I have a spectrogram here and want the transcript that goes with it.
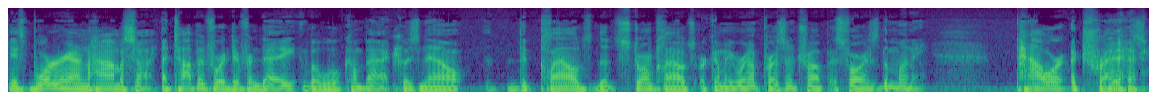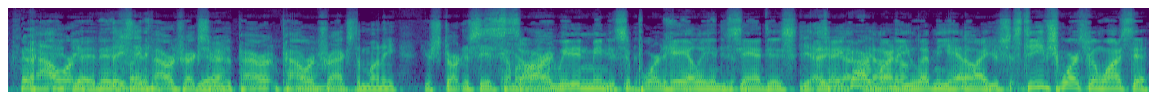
it's bordering on homicide. A topic for a different day, but we'll come back because now the clouds, the storm clouds are coming around President Trump as far as the money. Power attracts power. Yeah, it is they funny. say power attracts Yeah. serious. Power power um, attracts the money. You're starting to see it come Sorry, around. we didn't mean to support Haley and DeSantis. Yeah, Take yeah, our yeah, money. no. Let me have No, my. Steve Schwartzman wants to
